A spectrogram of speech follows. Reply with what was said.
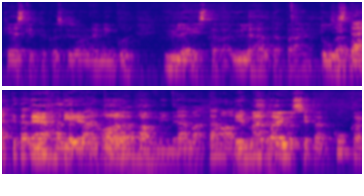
keskittyy, koska semmoinen niin kuin yleistävä, ylhäältä päin tuleva Siis tää ehkä ylhäältä päin tuleva, antaminen. tämä- tämä on niin niinku mä tajua sitä, että kuka,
